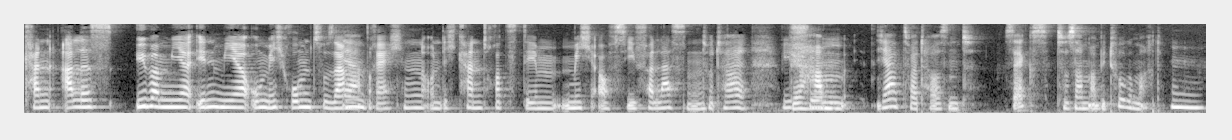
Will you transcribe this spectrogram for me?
kann alles über mir, in mir, um mich rum zusammenbrechen ja. und ich kann trotzdem mich auf sie verlassen. Total. Wie Wir schön. haben ja 2006 zusammen Abitur gemacht. Mhm.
